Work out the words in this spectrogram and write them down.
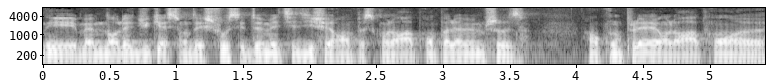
Et même dans l'éducation des chevaux, c'est deux métiers différents parce qu'on leur apprend pas la même chose en complet, on leur apprend euh,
